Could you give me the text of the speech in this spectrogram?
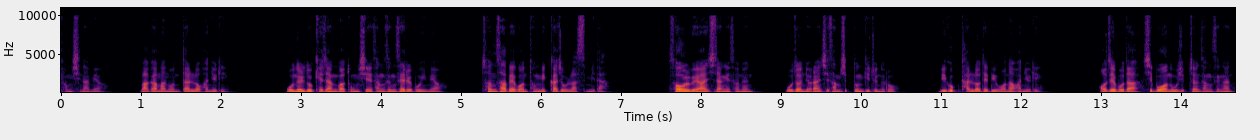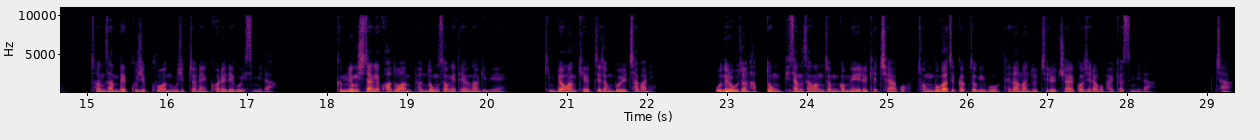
경신하며 마감한 원달러 환율이 오늘도 개장과 동시에 상승세를 보이며 1,400원 턱밑까지 올랐습니다. 서울 외환시장에서는 오전 11시 30분 기준으로 미국 달러 대비 원화 환율이 어제보다 15원 50전 상승한 1,399원 50전에 거래되고 있습니다. 금융시장의 과도한 변동성에 대응하기 위해 김병환 기획재정부 1차관이 오늘 오전 합동 비상상황점검회의를 개최하고 정부가 즉각적이고 대담한 조치를 취할 것이라고 밝혔습니다. 자,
